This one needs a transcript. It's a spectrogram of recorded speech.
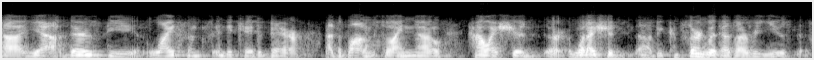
uh, yeah, there's the license indicated there at the bottom so I know how I should, or what I should uh, be concerned with as I reuse this.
